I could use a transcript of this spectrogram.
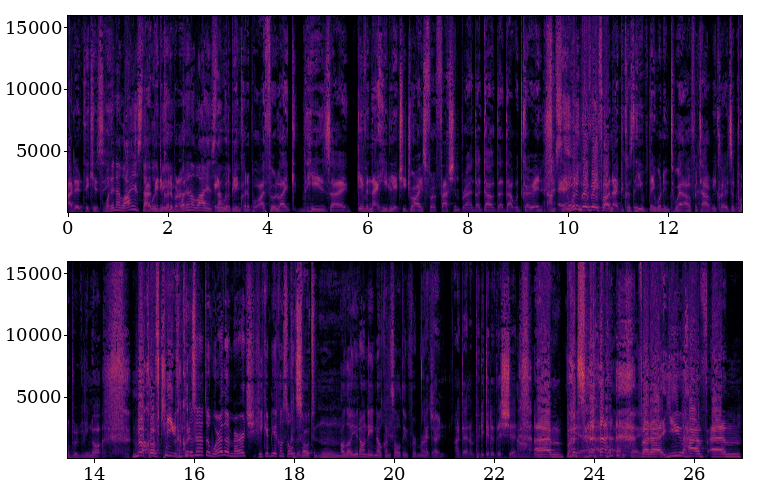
I don't think he's. What an alliance that That'd would be be. incredible. What an alliance It that would be be. incredible. I feel like he's uh, given that he literally drives for a fashion brand. I doubt that that would go in. I'm And it wouldn't go very far, no, because he they want him to wear Alpha Tauri clothes and probably not knock off cheap He doesn't have to wear the merch. He can be a consultant. consultant. Mm. Although you don't need no consulting for merch. I don't. I don't. I'm pretty good at this shit. Um, but Yeah, I- but uh, you have um,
